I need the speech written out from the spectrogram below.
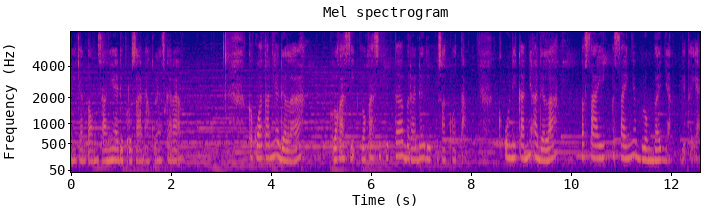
Ini contoh misalnya di perusahaan aku yang sekarang kekuatannya adalah lokasi. Lokasi kita berada di pusat kota. Keunikannya adalah pesaing pesaingnya belum banyak gitu ya.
